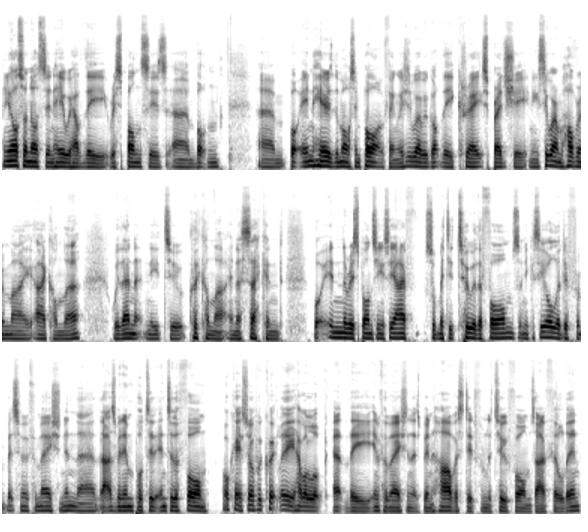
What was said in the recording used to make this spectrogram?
And you also notice in here we have the responses uh, button. Um, but in here is the most important thing. This is where we've got the create spreadsheet. And you can see where I'm hovering my icon there. We then need to click on that in a second. But in the response, you can see I've submitted two of the forms and you can see all the different bits of information in there that has been inputted into the form. Okay, so if we quickly have a look at the information that's been harvested from the two forms I've filled in,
